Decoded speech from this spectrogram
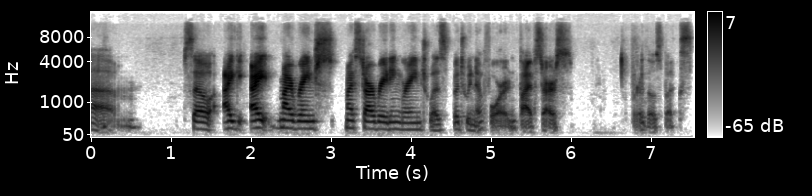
Um, so I, I, my range, my star rating range was between a four and five stars for those books.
